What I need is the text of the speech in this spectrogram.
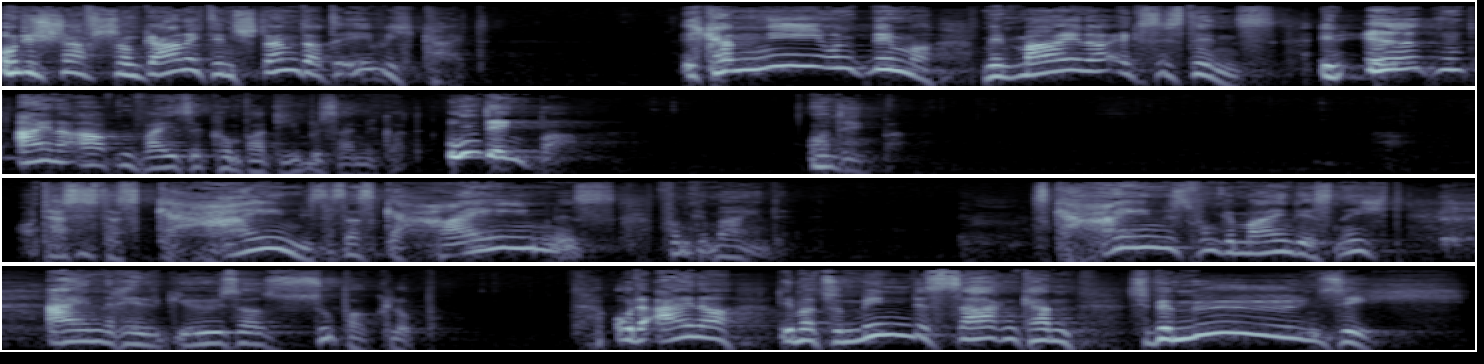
Und ich schaffe schon gar nicht den Standard der Ewigkeit. Ich kann nie und nimmer mit meiner Existenz in irgendeiner Art und Weise kompatibel sein mit Gott. Undenkbar. Undenkbar. Und das ist das Geheimnis, das ist das Geheimnis von Gemeinde. Das Geheimnis von Gemeinde ist nicht ein religiöser Superclub oder einer, dem man zumindest sagen kann, sie bemühen sich,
